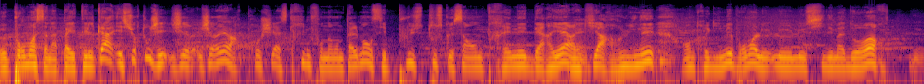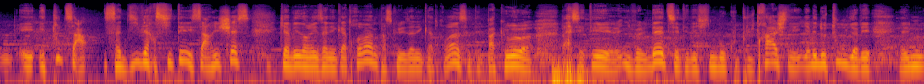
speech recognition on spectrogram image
Euh, pour moi, ça n'a pas été le cas, et surtout j'ai- rien à reprocher à Scream fondamentalement, c'est plus tout ce que ça a entraîné derrière et qui a ruiné entre guillemets pour moi le, le- le cinéma d'horreur. Et, et toute sa, sa diversité et sa richesse qu'il y avait dans les années 80, parce que les années 80, c'était pas que. euh, bah, c'était Evil Dead, c'était des films beaucoup plus trash, il y avait de tout. Il y avait, il y avait une-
